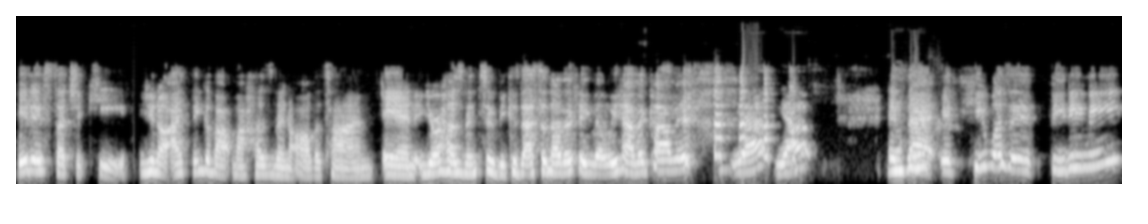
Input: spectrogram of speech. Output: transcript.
It is such a key. You know, I think about my husband all the time and your husband too, because that's another thing that we have in common. yeah, yeah. Is mm-hmm. that if he wasn't feeding me,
